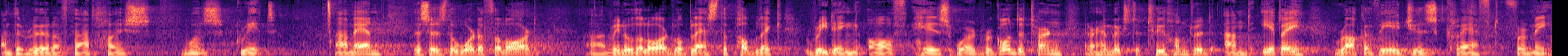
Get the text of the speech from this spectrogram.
and the ruin of that house was great. Amen. This is the word of the Lord. And we know the Lord will bless the public reading of His Word. We're going to turn in our hymn books to 280 Rock of Ages Cleft for Me.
